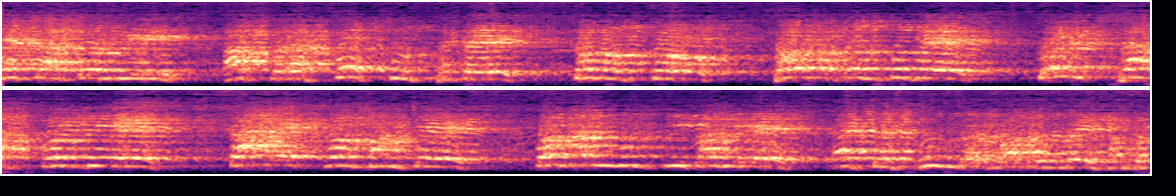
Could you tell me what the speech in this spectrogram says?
নেতা কর্মী আপনারা প্রস্তুত থেকে সমস্ত ষড়যন্ত্রকে পরিষ্কার করে দিয়ে তারেক রহমানকে প্রধানমন্ত্রী বানিয়ে একটা সুন্দর বাংলাদেশ আমরা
